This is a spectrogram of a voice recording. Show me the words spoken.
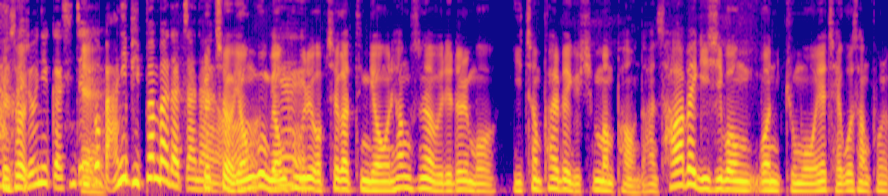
그래서 그러니까 진짜 예. 이거 많이 비판받았잖아요. 그렇죠. 영국 명품 의류 예. 업체 같은 경우는 향수나 의류를 뭐 2,860만 파운드, 한 420억 원 규모의 재고 상품을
